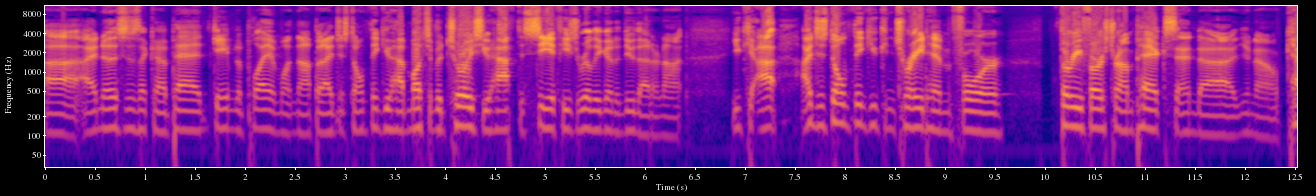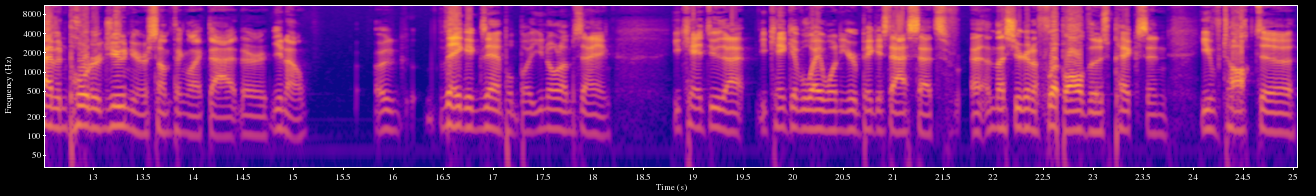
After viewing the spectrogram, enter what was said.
Uh, I know this is like a bad game to play and whatnot, but I just don't think you have much of a choice. You have to see if he's really going to do that or not. You can, I, I just don't think you can trade him for three first round picks and uh, you know Kevin Porter Jr. or something like that. Or you know, a vague example, but you know what I'm saying. You can't do that. You can't give away one of your biggest assets uh, unless you're going to flip all those picks and you've talked to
